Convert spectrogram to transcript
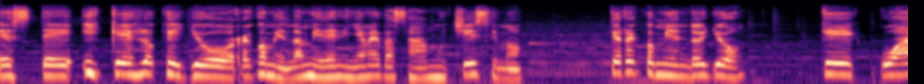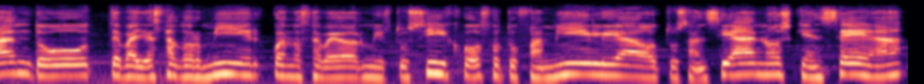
este, y qué es lo que yo recomiendo a mí de niña me pasaba muchísimo. ¿Qué recomiendo yo? Que cuando te vayas a dormir, cuando se vaya a dormir tus hijos o tu familia o tus ancianos, quien sea,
